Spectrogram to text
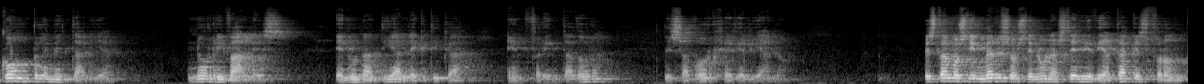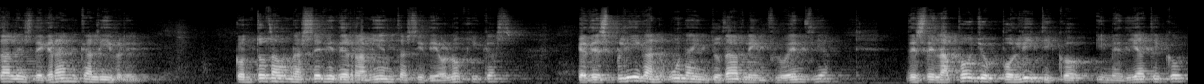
complementaria, no rivales, en una dialéctica enfrentadora de sabor hegeliano. Estamos inmersos en una serie de ataques frontales de gran calibre, con toda una serie de herramientas ideológicas que despliegan una indudable influencia desde el apoyo político y mediático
